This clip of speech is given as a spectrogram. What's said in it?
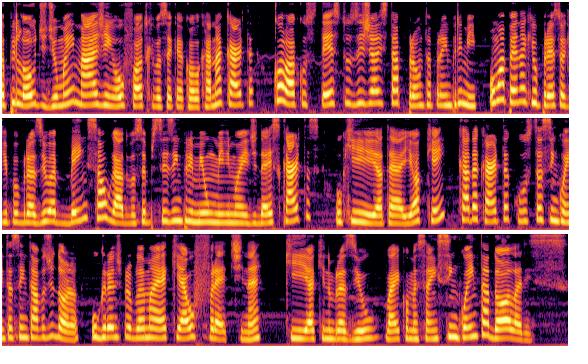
upload de uma imagem ou foto que você quer colocar na carta, coloca os textos e já está pronta para imprimir. Uma pena que o preço aqui pro Brasil é bem salgado. Você precisa imprimir um mínimo aí de 10 cartas, o que até aí ok. Cada carta custa 50 centavos de dólar. O grande problema é que é o frete, né? Que aqui no Brasil vai começar em 50 dólares.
